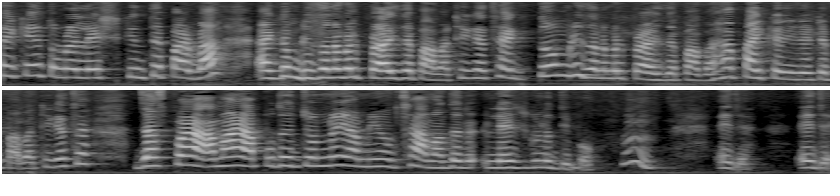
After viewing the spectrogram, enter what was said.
থেকে তোমরা লেস কিনতে পারবা, একদম রিজনেবল প্রাইসে পাবা, ঠিক আছে? একদম রিজনেবল প্রাইসে পাবা হ্যাঁ পাইকারি রেটে পাবা, ঠিক আছে? জাস্ট পর আমার আপুদের জন্যই আমি হচ্ছে আমাদের লেসগুলো দিব, হুম? এই যে এই যে,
